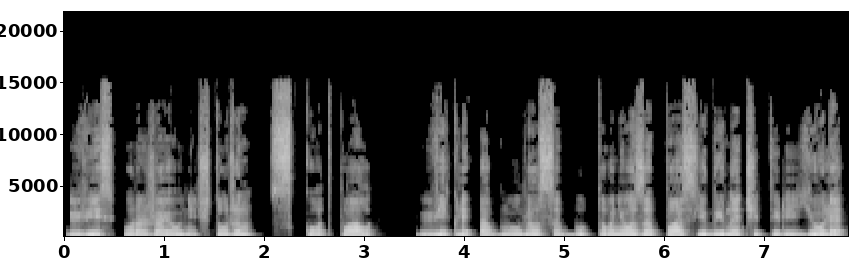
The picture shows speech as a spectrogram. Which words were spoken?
Весь урожай уничтожен, скот пал. Викли обмолвился, будто у него запас еды на 4 йоля.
